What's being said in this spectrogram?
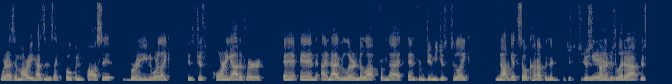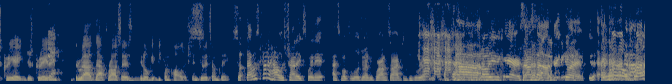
whereas Amari has this like open faucet brain where like is just pouring out of her, and and and I've learned a lot from that, and from Jimmy just to like not get so caught up in the just to just yeah. kind of just let it out just create just create yeah. and throughout that process mm-hmm. it'll get, become polished into its own thing so that was kind of how i was trying to explain it i smoked a little joint before i'm sorry i'm just gonna keep it real uh, i don't even care soundcloud how are you doing Hello,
